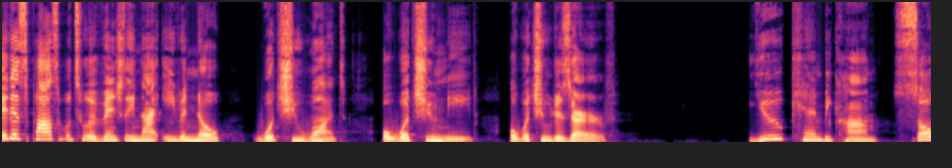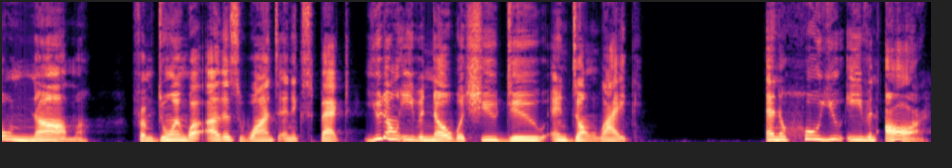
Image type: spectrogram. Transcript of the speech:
it is possible to eventually not even know what you want or what you need or what you deserve. You can become so numb from doing what others want and expect, you don't even know what you do and don't like and who you even are.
